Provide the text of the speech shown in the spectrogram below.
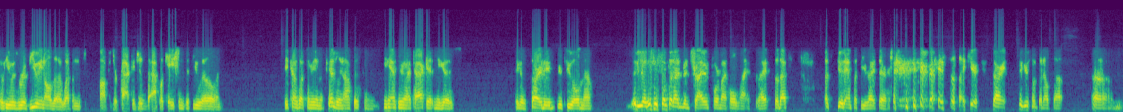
so he was reviewing all the weapons officer packages, the applications, if you will. And he comes up to me in the scheduling office and he hands me my packet and he goes, he goes, sorry, dude, you're too old now. And, you know, this is something I've been striving for my whole life, right? So that's, that's good empathy right there. Right? So like, you're sorry, figure something else out. Um,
